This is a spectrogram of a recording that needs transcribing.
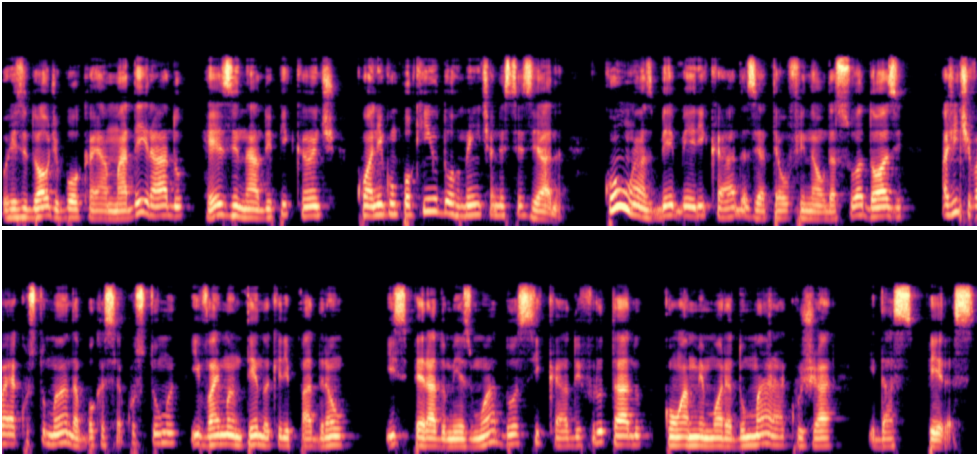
o residual de boca é amadeirado, resinado e picante, com a língua um pouquinho dormente anestesiada. Com as bebericadas e até o final da sua dose, a gente vai acostumando, a boca se acostuma e vai mantendo aquele padrão esperado mesmo adocicado e frutado com a memória do maracujá e das peras.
